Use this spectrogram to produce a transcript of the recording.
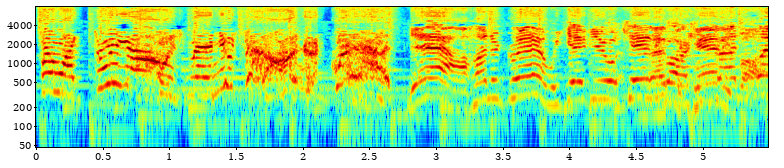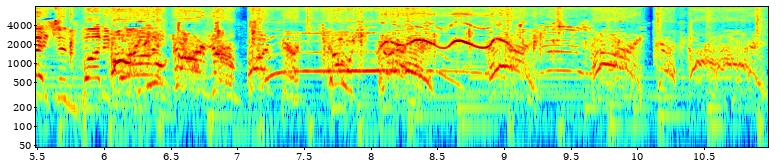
for like three hours, man. You said a hundred grand. Yeah, a hundred grand. We gave you a candy That's bar. a candy bar. Congratulations, buddy. Oh, you guys are a bunch of douchebags. Hey, hey, get hey.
